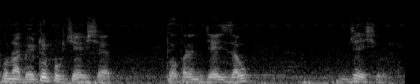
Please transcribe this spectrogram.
पुन्हा भेटू पुढच्या विषयात. तोपर्यंत जय जाऊ जय शिवराय.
